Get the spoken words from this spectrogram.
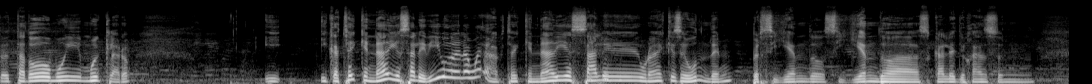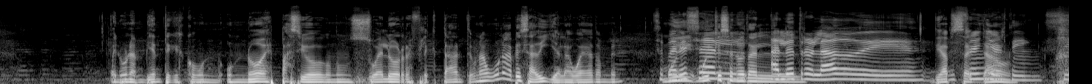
Está todo muy, muy claro. Y, y cachai que nadie sale vivo de la weá, cachai que nadie sale una vez que se hunden persiguiendo, siguiendo a Scarlett Johansson en un ambiente que es como un, un no espacio con un suelo reflectante, una, una pesadilla la weá también. Se Muy- parece muy que al, se nota el- al otro lado de, The de Upside Stranger Down. Things. Sí,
